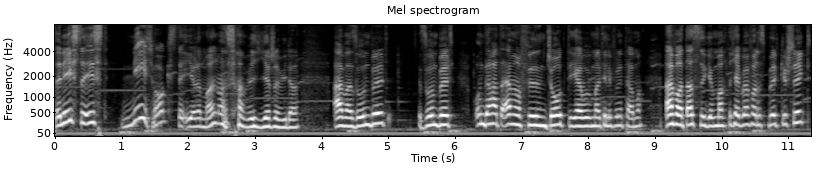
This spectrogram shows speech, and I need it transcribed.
der nächste ist Netox, der Ehrenmann. Was haben wir hier schon wieder? Einmal so ein Bild, so ein Bild. Und da hat er einmal für einen Joke, Digga, wo wir mal telefoniert haben, einfach das hier gemacht. Ich habe einfach das Bild geschickt.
